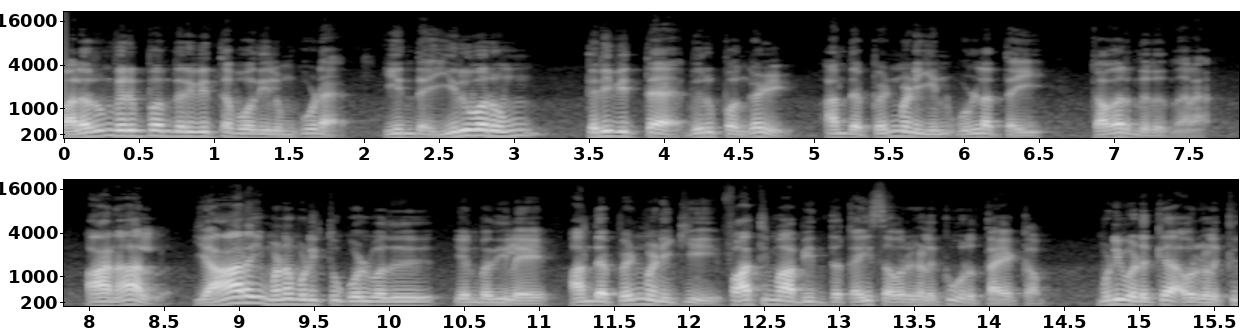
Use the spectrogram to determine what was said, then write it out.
பலரும் விருப்பம் தெரிவித்த போதிலும் கூட இந்த இருவரும் தெரிவித்த விருப்பங்கள் அந்த பெண்மணியின் உள்ளத்தை கவர்ந்திருந்தன. ஆனால் யாரை மணமுடித்துக் கொள்வது என்பதிலே அந்த பெண்மணிக்கு ஃபாத்திமா பின் கைஸ் அவர்களுக்கு ஒரு தயக்கம். முடிவெடுக்க அவர்களுக்கு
